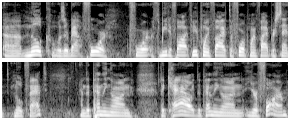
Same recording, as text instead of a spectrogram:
uh, milk was about four, four, three to five, three point five to four point five percent milk fat. And depending on the cow, depending on your farm,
